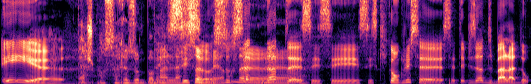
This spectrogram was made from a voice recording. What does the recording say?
Et euh, Ben, je pense que ça résume pas ben, mal la c'est ça. semaine. Sur cette euh, note, euh, c'est- c'est c'est ce qui conclut ce- cet épisode du balado.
